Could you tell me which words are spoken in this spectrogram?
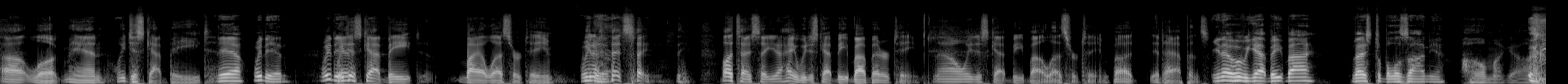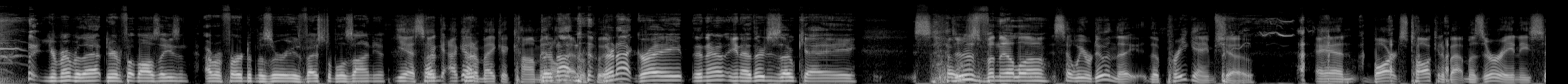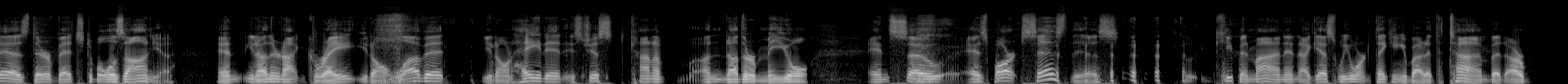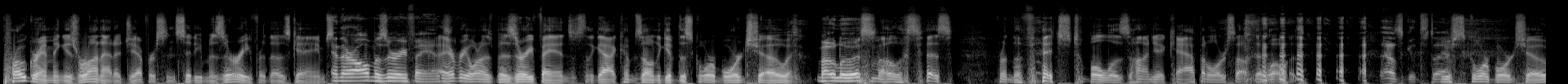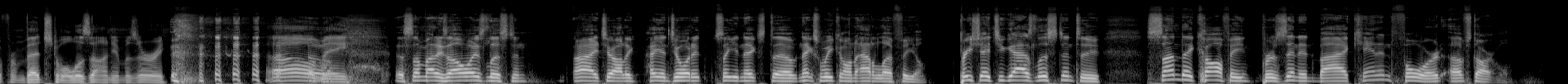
Uh, look, man, we just got beat. Yeah, we did. We did. We just got beat by a lesser team. We you know, did. it's like a lot of times say, you know, hey, we just got beat by a better team. No, we just got beat by a lesser team, but it happens. you know who we got beat by? Vegetable lasagna. Oh my god. you remember that during football season? I referred to Missouri as vegetable lasagna. yes, I, They're- I got to make a comment They're on not. that real quick. They're not great. And They're you know they're just okay. They're So, just vanilla. so we were doing the the pregame show, and Bart's talking about Missouri, and he says they're vegetable lasagna, and you know they're not great. You don't love it. You don't hate it. It's just kind of another meal. And so, as Bart says this, keep in mind, and I guess we weren't thinking about it at the time, but our programming is run out of Jefferson City, Missouri for those games. And they're all Missouri fans. Every one of those Missouri fans. So the guy comes on to give the scoreboard show, and Mo Lewis. Mo says, from the vegetable lasagna capital or something. What was it? that was good stuff. Your scoreboard show from vegetable lasagna, Missouri. oh, me. Somebody's always listening. All right, Charlie. Hey, enjoyed it. See you next uh, next week on Out of Left Field. Appreciate you guys listening to Sunday Coffee presented by Cannon Ford of Starkville.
